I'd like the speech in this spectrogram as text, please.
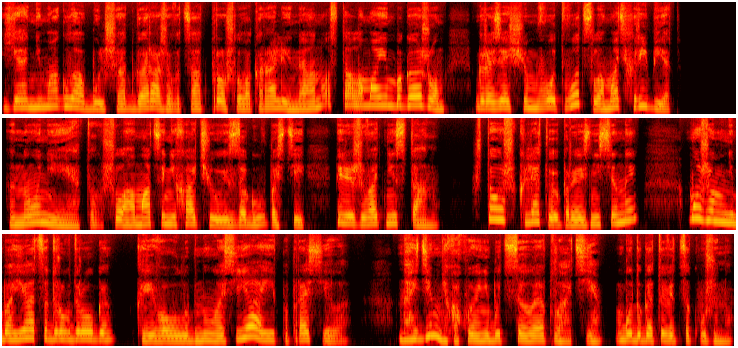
Я не могла больше отгораживаться от прошлого Каролины, оно стало моим багажом, грозящим вот-вот сломать хребет. Но нет уж, ломаться не хочу, из-за глупостей переживать не стану. Что ж, клятвы произнесены, можем не бояться друг друга. Криво улыбнулась я и попросила. «Найди мне какое-нибудь целое платье, буду готовиться к ужину».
